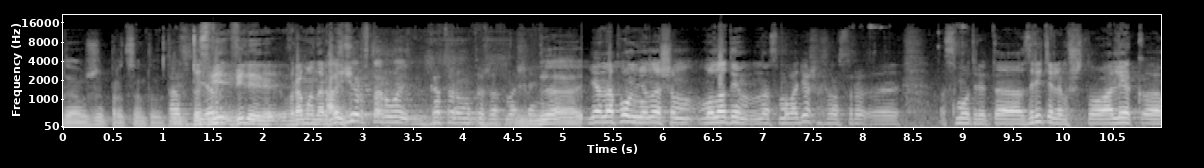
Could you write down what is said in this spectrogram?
Да, уже процентов А 30. То есть Ви- Вилли в Роман А Аркадьевич Сбер второй. К которому тоже отношение. Да, Я напомню нашим молодым, у нас молодежь если нас, э, смотрит, э, зрителям, что Олег э,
